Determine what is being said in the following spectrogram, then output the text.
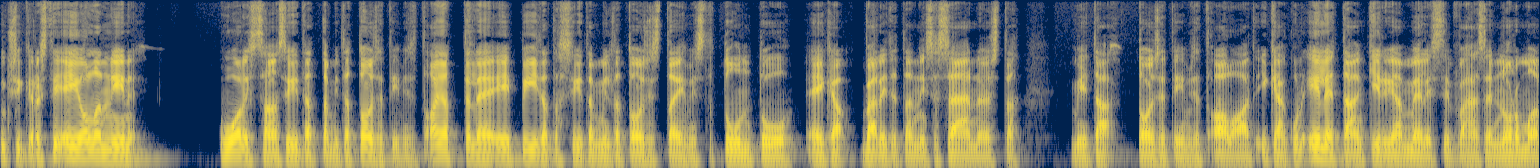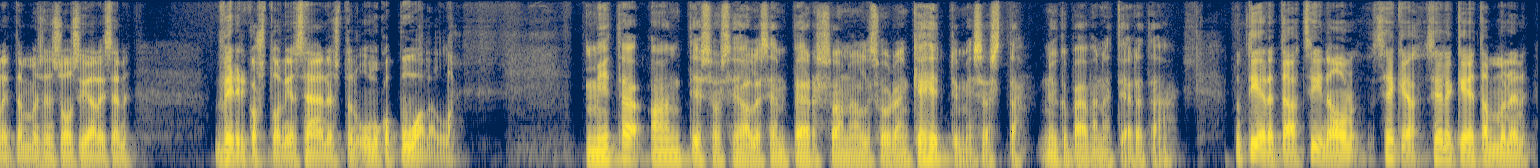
yksinkertaisesti ei olla niin huolissaan siitä, että mitä toiset ihmiset ajattelee, ei piitata siitä, miltä toisista ihmistä tuntuu, eikä välitetä niistä säännöistä, mitä toiset ihmiset alaa. Että ikään kuin eletään kirjaimellisesti vähän sen normaalin tämmöisen sosiaalisen verkoston ja säännöstön ulkopuolella. Mitä antisosiaalisen persoonallisuuden kehittymisestä nykypäivänä tiedetään? No tiedetään, että siinä on sekä selkeä tämmöinen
